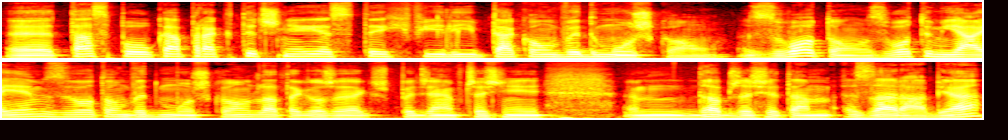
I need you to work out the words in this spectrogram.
e, ta spółka praktycznie jest w tej chwili taką wydmuszką. Złotą, złotym jajem, złotą wydmuszką, dlatego że jak już powiedziałem wcześniej, dobrze się tam zarabia.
